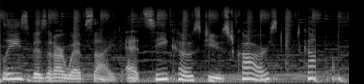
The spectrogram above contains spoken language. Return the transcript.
Please visit our website at seacoastusedcars.com.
